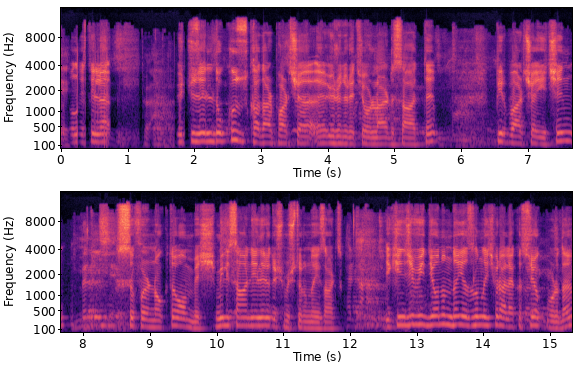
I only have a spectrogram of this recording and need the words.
there. Dolayısıyla 359 kadar parça e, ürün üretiyorlardı saatte. Bir parça için 0.15 milisaniyeleri düşmüş durumdayız artık. İkinci videonun da yazılımla hiçbir alakası yok burada.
